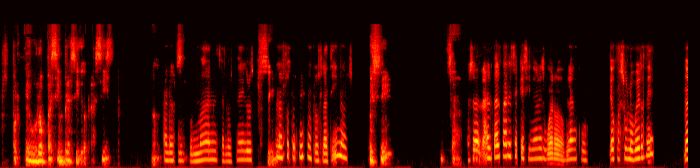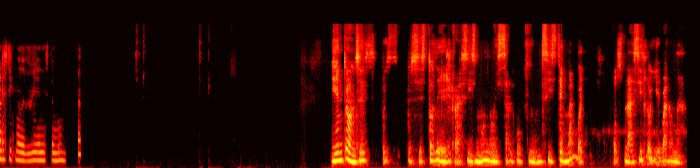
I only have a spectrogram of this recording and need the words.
Pues porque Europa siempre ha sido racista. ¿No? A los musulmanes, a los negros, a nosotros mismos, los latinos. pues sí. O sea, O sea, al tal parece que si no eres güero o blanco, de ojo azul o verde, no eres digno de vivir en este mundo. Y entonces, pues, pues esto del racismo no es algo que un sistema, bueno, los nazis lo llevaron a,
